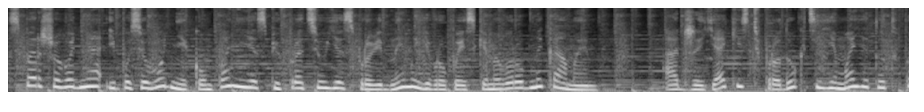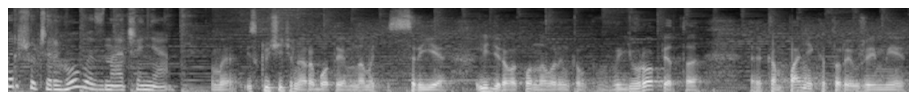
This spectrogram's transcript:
З першого дня і по сьогодні компанія співпрацює з провідними європейськими виробниками, адже якість продукції має тут першочергове значення. Мы исключительно работаем на сырье лидеров оконного рынка в Европе. Это э, компании, которые уже имеют,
